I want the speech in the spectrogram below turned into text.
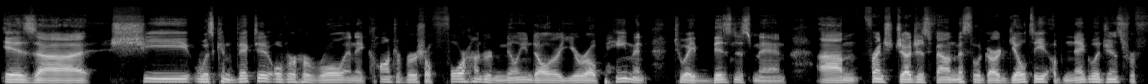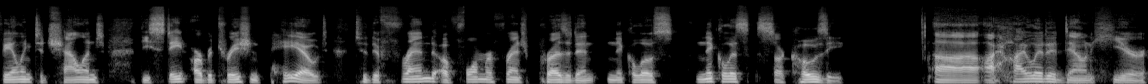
is uh, she was convicted over her role in a controversial $400 million euro payment to a businessman. Um, French judges found Miss Lagarde guilty of negligence for failing to challenge the state arbitration payout to the friend of former French President Nicolas Nicolas Sarkozy. Uh, I highlighted down here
